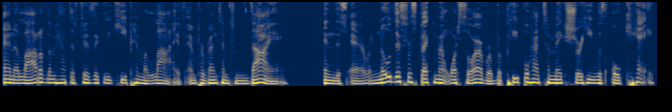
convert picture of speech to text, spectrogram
and a lot of them had to physically keep him alive and prevent him from dying in this era. No disrespect meant whatsoever, but people had to make sure he was okay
